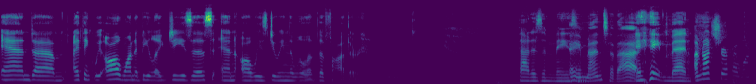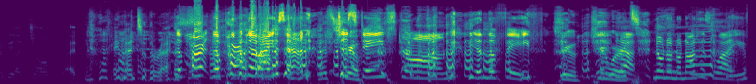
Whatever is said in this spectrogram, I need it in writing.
And um, I think we all want to be like Jesus and always doing the will of the Father. Yeah. That is amazing. Amen to that. Amen. I'm not sure if I want to be like Job, but amen to the rest. The part, the part that I said, That's to true. stay strong in the faith. True. True words. Yeah. No, no, no, not his life.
